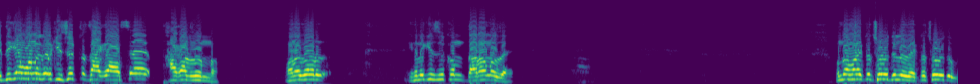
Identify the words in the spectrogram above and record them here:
এদিকে মনে কর কিছু একটা জায়গা আছে থাকার জন্য। মনে কর এখানে কিছুক্ষণ দাঁড়ানো যায়। বন্ধু, আমার একটা ছবি তুলে একটা ছবি তুল।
